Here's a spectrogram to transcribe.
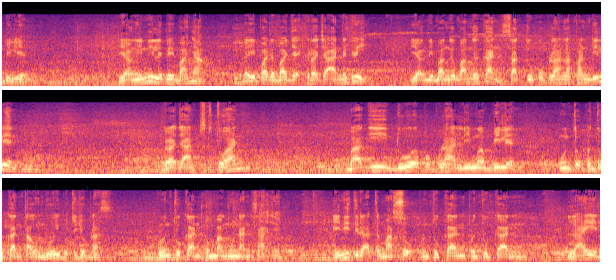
bilion. Yang ini lebih banyak daripada bajet kerajaan negeri yang dibangga-banggakan 1.8 bilion. Kerajaan persekutuan bagi 2.5 bilion untuk peruntukan tahun 2017 peruntukan pembangunan sahaja. Ini tidak termasuk peruntukan-peruntukan lain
